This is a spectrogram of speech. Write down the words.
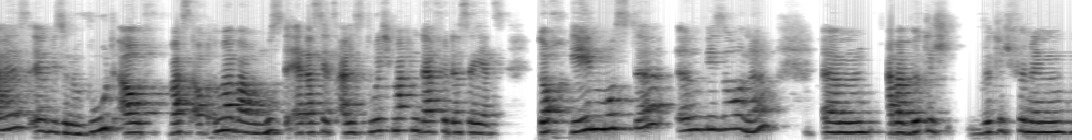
alles, irgendwie so eine Wut auf was auch immer, warum musste er das jetzt alles durchmachen, dafür, dass er jetzt doch gehen musste, irgendwie so, ne? Ähm, aber wirklich, wirklich für einen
